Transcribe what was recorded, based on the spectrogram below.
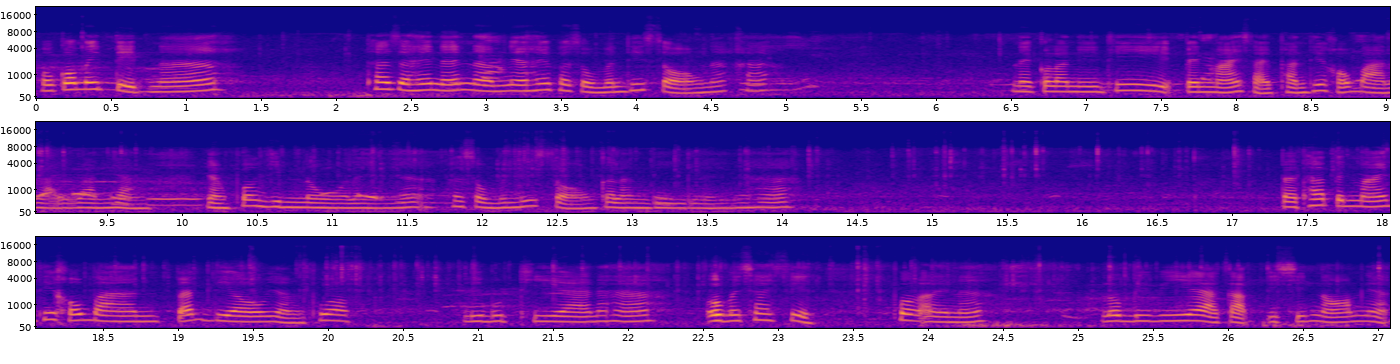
เขาก็ไม่ติดนะ ถ้าจะให้แนะนำเนี่ยให้ผสมวันที่สองนะคะ ในกรณีที่เป็นไม้สายพันธุ์ที่เขาบานหลายวันอย่างอย่างพวกยิมโนอะไรอย่างเงี้ยผสมวันที่สองกำลังดีเลยนะคะ แต่ถ้าเป็นไม้ที่เขาบานแป๊บเดียวอย่างพวกรีบูเทียนะคะโอ้ไม่ใช่สิ พวกอะไรนะโรบิเวียกับอิชินอมเนี่ย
